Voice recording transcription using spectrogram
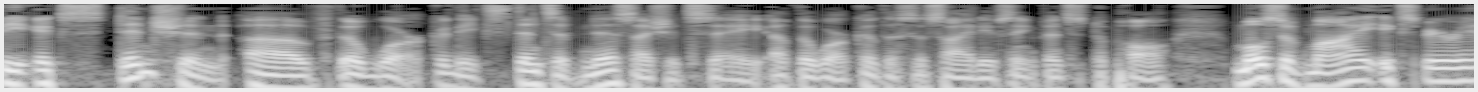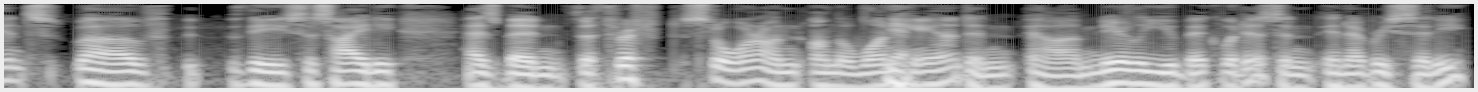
the extension of the work, or the extensiveness, I should say, of the work of the Society of St. Vincent de Paul. Most of my experience of the Society has been the thrift store on, on the one yeah. hand and um, nearly ubiquitous in, in every city.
